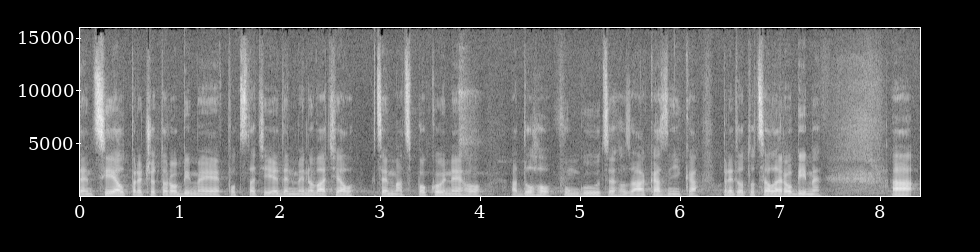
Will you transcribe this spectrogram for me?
Ten cieľ, prečo to robíme, je v podstate jeden menovateľ. Chcem mať spokojného a dlho fungujúceho zákazníka, preto to celé robíme. A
